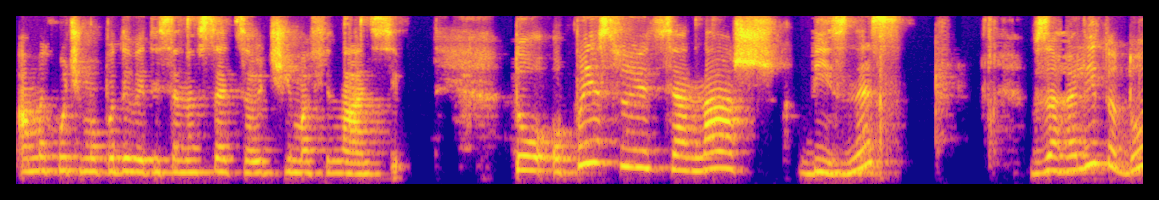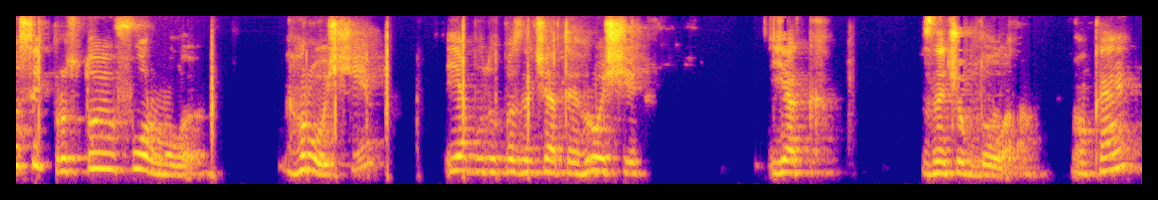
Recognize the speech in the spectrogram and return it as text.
а ми хочемо подивитися на все це очима фінансів, то описується наш бізнес взагалі-то досить простою формулою. Гроші, я буду позначати гроші як значок долара. Окей?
